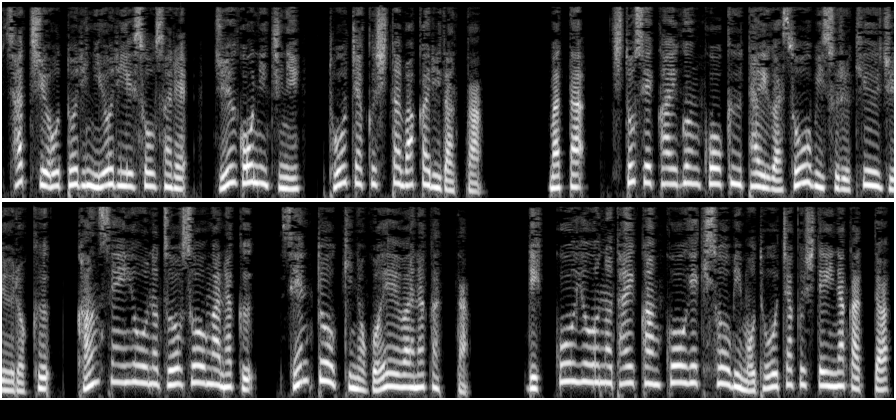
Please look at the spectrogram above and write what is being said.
幸大鳥により輸送され、15日に到着したばかりだった。また、千歳海軍航空隊が装備する96、艦船用の増装がなく、戦闘機の護衛はなかった。立候用の対艦攻撃装備も到着していなかった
